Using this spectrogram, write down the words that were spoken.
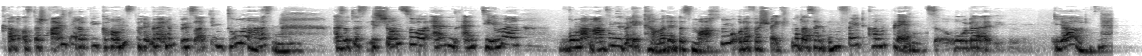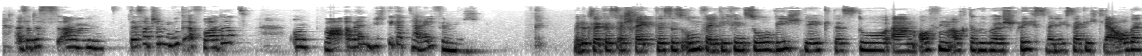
gerade aus der Strahlentherapie kommst, weil du einen bösartigen Tumor hast. Mhm. Also das ist schon so ein, ein Thema, wo man am Anfang überlegt, kann man denn das machen oder verschreckt man da sein Umfeld komplett oder ja, also das, ähm, das hat schon Mut erfordert und war aber ein wichtiger Teil für mich weil du gesagt hast, erschreckt ist das Umfeld. Ich finde es so wichtig, dass du ähm, offen auch darüber sprichst, weil ich sage, ich glaube,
